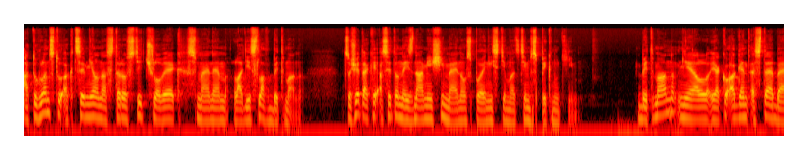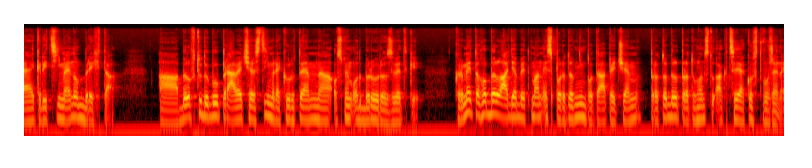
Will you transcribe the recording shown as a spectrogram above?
A tuhle tu akci měl na starosti člověk s jménem Ladislav Bitman, což je taky asi to nejznámější jméno spojený s tímhle tím spiknutím. Bitman měl jako agent STB krycí jméno Brichta – a byl v tu dobu právě čerstvým rekrutem na 8. odboru rozvědky. Kromě toho byl Láďa Bitman i sportovním potápěčem, proto byl pro tuhle tu akci jako stvořený.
